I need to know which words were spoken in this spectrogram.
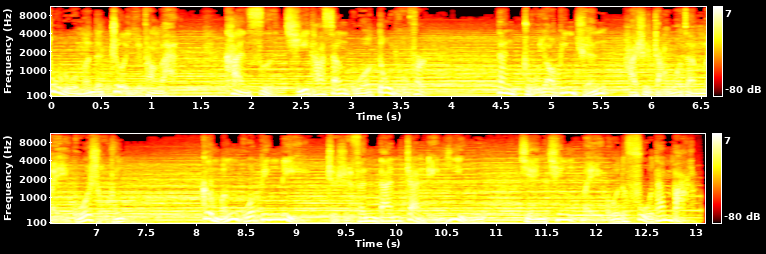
杜鲁门的这一方案，看似其他三国都有份儿，但主要兵权还是掌握在美国手中。各盟国兵力只是分担占领义务，减轻美国的负担罢了。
